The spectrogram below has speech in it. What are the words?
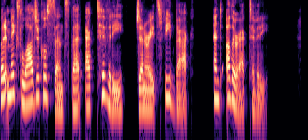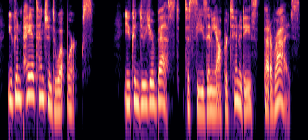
but it makes logical sense that activity generates feedback and other activity. You can pay attention to what works. You can do your best to seize any opportunities that arise.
